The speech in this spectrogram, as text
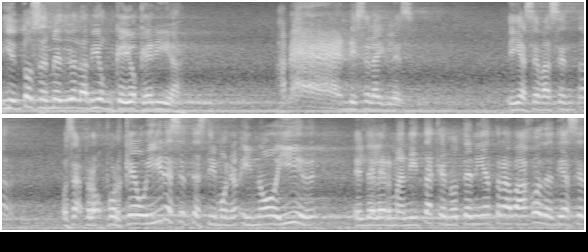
y entonces me dio el avión que yo quería. Amén, dice la iglesia. Y ya se va a sentar. O sea, pero ¿por qué oír ese testimonio y no oír el de la hermanita que no tenía trabajo desde hace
